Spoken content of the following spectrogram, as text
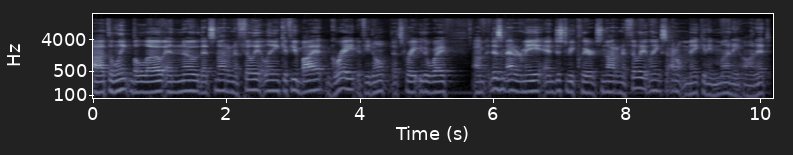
uh, the link below. And no, that's not an affiliate link. If you buy it, great. If you don't, that's great either way. Um, it doesn't matter to me. And just to be clear, it's not an affiliate link, so I don't make any money on it.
